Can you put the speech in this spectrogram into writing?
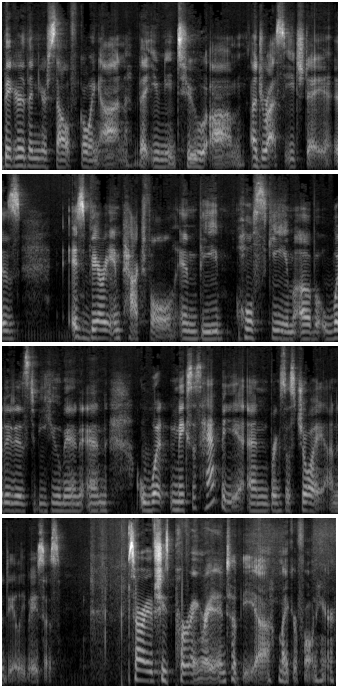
bigger than yourself going on that you need to um, address each day is is very impactful in the whole scheme of what it is to be human and what makes us happy and brings us joy on a daily basis. Sorry if she's purring right into the uh, microphone here.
